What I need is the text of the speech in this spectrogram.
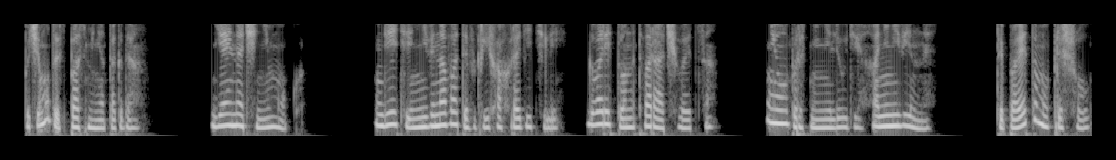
Почему ты спас меня тогда? Я иначе не мог. Дети не виноваты в грехах родителей. Говорит он, отворачивается. Ни оборотни, ни люди, они невинны. Ты поэтому пришел?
